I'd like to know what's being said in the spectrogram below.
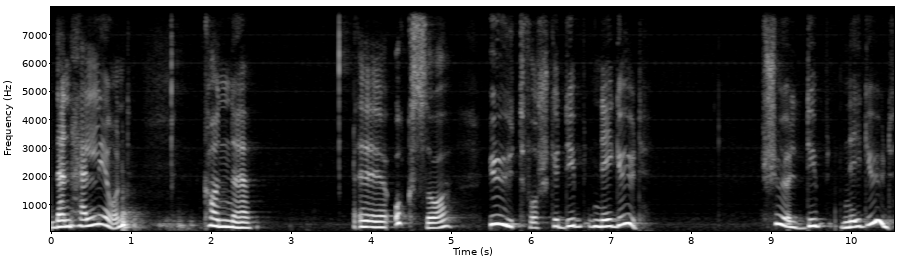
Den hellige ånd kan eh, også utforske dybden i Gud. Sjøl dybden i Gud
